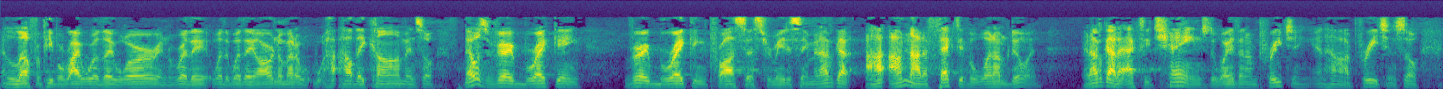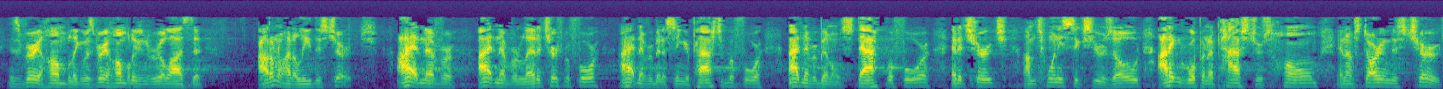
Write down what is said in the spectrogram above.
and love for people right where they were and where they, where, where they are, no matter how they come. And so that was a very breaking, very breaking process for me to say, man, I've got, I, I'm not effective at what I'm doing. And I've got to actually change the way that I'm preaching and how I preach. And so it's very humbling. It was very humbling to realize that I don't know how to lead this church. I had never, I had never led a church before. I had never been a senior pastor before. I had never been on staff before at a church. I'm 26 years old. I didn't grow up in a pastor's home, and I'm starting this church.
